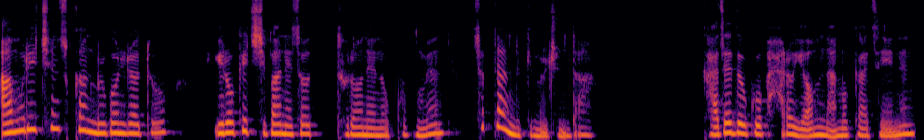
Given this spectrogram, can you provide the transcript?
아무리 친숙한 물건이라도 이렇게 집안에서 드러내놓고 보면 색다른 느낌을 준다. 가재도구 바로 옆 나뭇가지에는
